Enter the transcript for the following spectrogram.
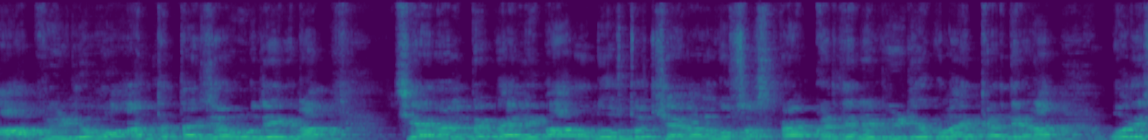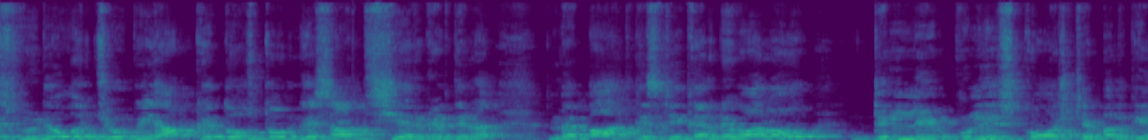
आप वीडियो को अंत तक ज़रूर देखना। चैनल पे पहली बार हो दोस्तों, चैनल को सब्सक्राइब कर देना, वीडियो को लाइक कर देना और इस वीडियो को जो भी आपके दोस्तों उनके साथ शेयर कर देना। मैं बात किसकी करने वाला हूँ? दिल्ली पुलिस कांस्टेबल की।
